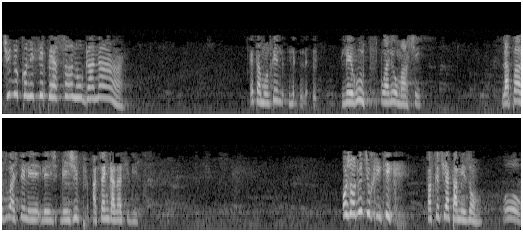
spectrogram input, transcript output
Tu ne connaissais personne au Ghana. Elle t'a montré les routes pour aller au marché. La passe où acheter les, jupes à 5 Ghana Cedis. Aujourd'hui, tu critiques parce que tu as ta maison. Oh,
